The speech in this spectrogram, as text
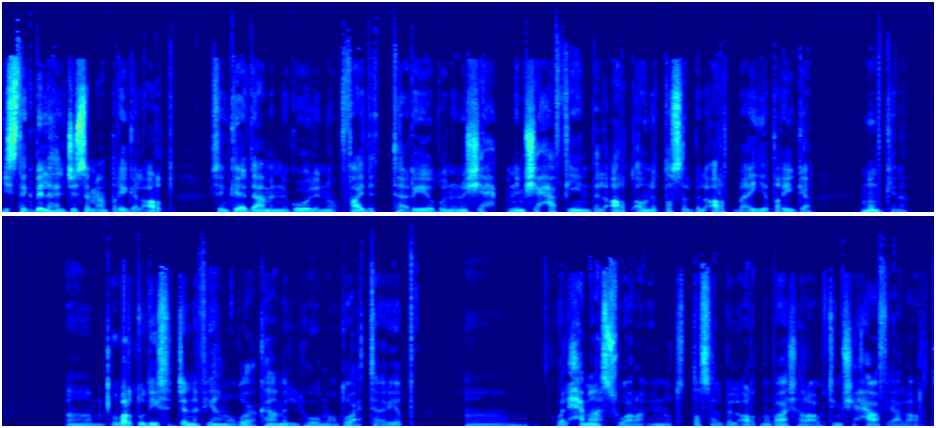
يستقبلها الجسم عن طريق الأرض. عشان كذا دائما نقول إنه فائدة التأريض وإنه نمشي نمشي حافين بالأرض أو نتصل بالأرض بأي طريقة ممكنة. وبرضو دي سجلنا فيها موضوع كامل اللي هو موضوع التأريض والحماس وراء إنه تتصل بالأرض مباشرة أو تمشي حافي على الأرض.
